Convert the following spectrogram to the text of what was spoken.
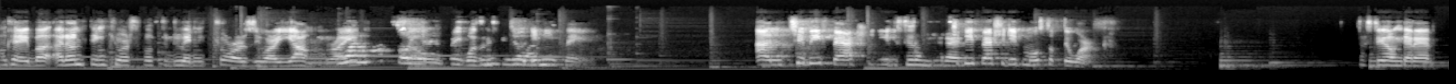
Okay, but I don't think you were supposed to do any chores. You are young, right? You are not so, So, young, you wasn't do anything. And to be fair, she did. To be fair, she did most of the work. I still don't get it.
